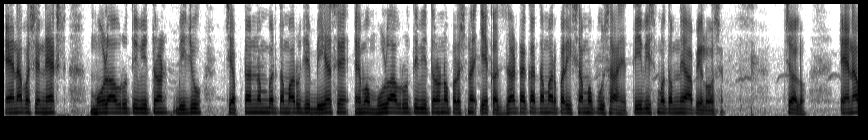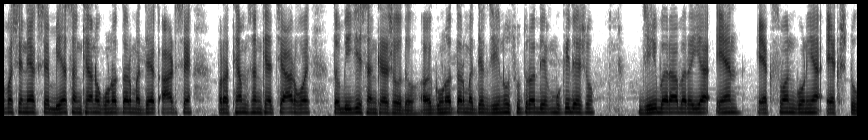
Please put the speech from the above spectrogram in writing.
એના પછી નેક્સ્ટ મૂળ આવૃત્તિ વિતરણ. બીજું ચેપ્ટર નંબર તમારું જે બે છે, એમાં મૂળ આવૃત્તિ વિતરણનો પ્રશ્ન એક હજાર ટકા તમારી પરીક્ષામાં પૂછાશે. ત્રેવીસમાં તમને આપેલો છે. ચલો, એના પછી નેક્સ્ટ છે, બે સંખ્યાનો ગુણોત્તર મધ્યક આઠ છે, પ્રથમ સંખ્યા ચાર હોય, તો બીજી સંખ્યા શોધો. હવે ગુણોત્તર મધ્યક જીનું સૂત્ર મૂકી દેશું. જી બરાબર અહીંયા એન એક્સ વન ગુણ્યા એક્સ ટુ.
